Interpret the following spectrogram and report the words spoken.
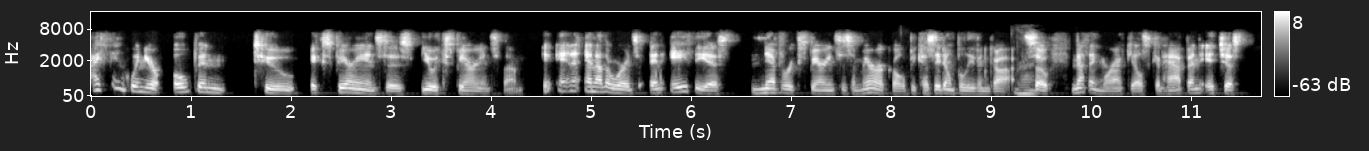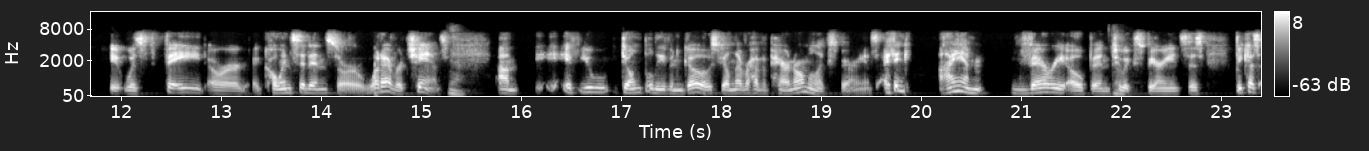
I think when you're open to experiences, you experience them. In, in, other words, an atheist never experiences a miracle because they don't believe in God. Right. So nothing miraculous can happen. It just it was fate or coincidence or whatever chance. Yeah. Um, if you don't believe in ghosts, you'll never have a paranormal experience. I think I am very open to experiences because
